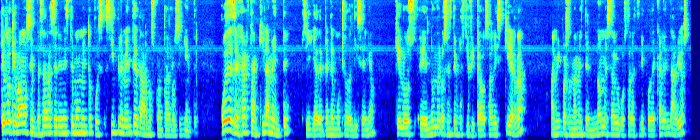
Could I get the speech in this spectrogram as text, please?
¿Qué es lo que vamos a empezar a hacer en este momento? Pues simplemente darnos cuenta de lo siguiente. Puedes dejar tranquilamente, ¿sí? ya depende mucho del diseño, que los eh, números estén justificados a la izquierda. A mí personalmente no me sabe gustar este tipo de calendarios.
